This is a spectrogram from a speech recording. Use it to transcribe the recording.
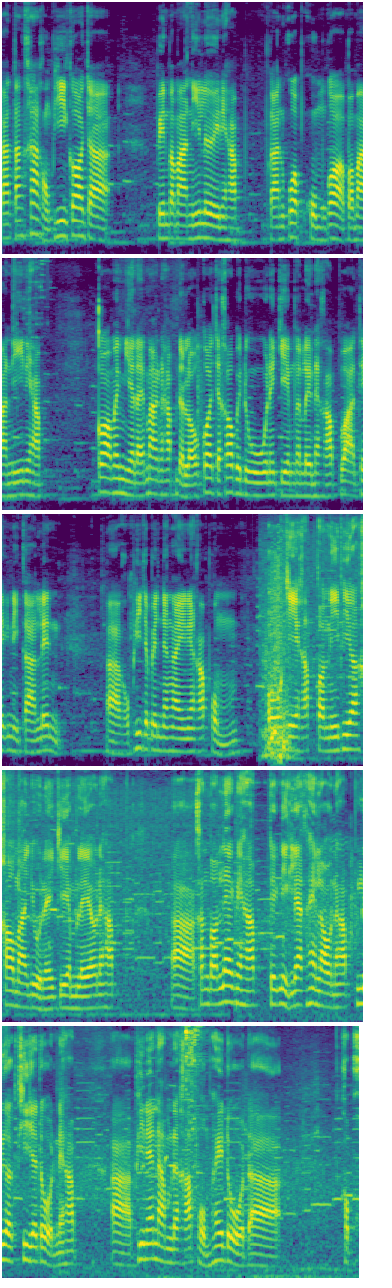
การตั้งค่าของพี่ก็จะเป็นประมาณนี้เลยนะครับ การควบคุมก็ประมาณนี้นะครับ ก็ไม่มีอะไรมากนะครับ เดี๋ยวเราก็จะเข้าไปดูในเกมกันเลยนะครับ ว่าเทคนิคการเล่นอของพี่จะเป็นยังไงนะครับผมโอเคครับ ตอนนี้พี่ก็เข้ามาอยู่ในเกมแล้วนะครับ ขั้นตอนแรกนะครับ เทคนิคแรกให้เรานะครับ เลือกที่จะโดดนะครับพี่แนะนำนะครับ ผมให้โดดอขอบข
